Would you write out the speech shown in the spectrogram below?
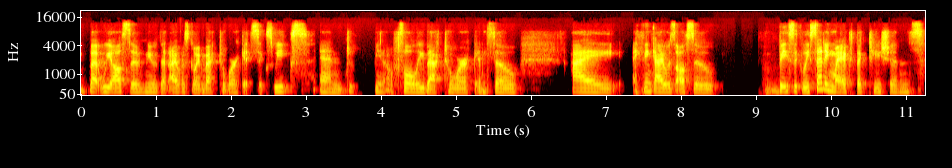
but we also knew that I was going back to work at six weeks and you know fully back to work, and so I I think I was also basically setting my expectations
